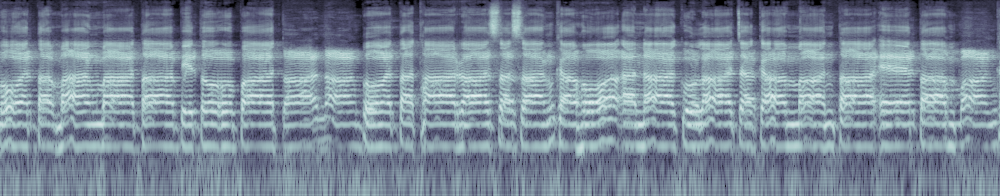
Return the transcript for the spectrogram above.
มุตตมังมาตาปิตุปัตานังปุตตทาราสสังคโหอนาคุลาจะกัมมันตาเอตัมมังค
